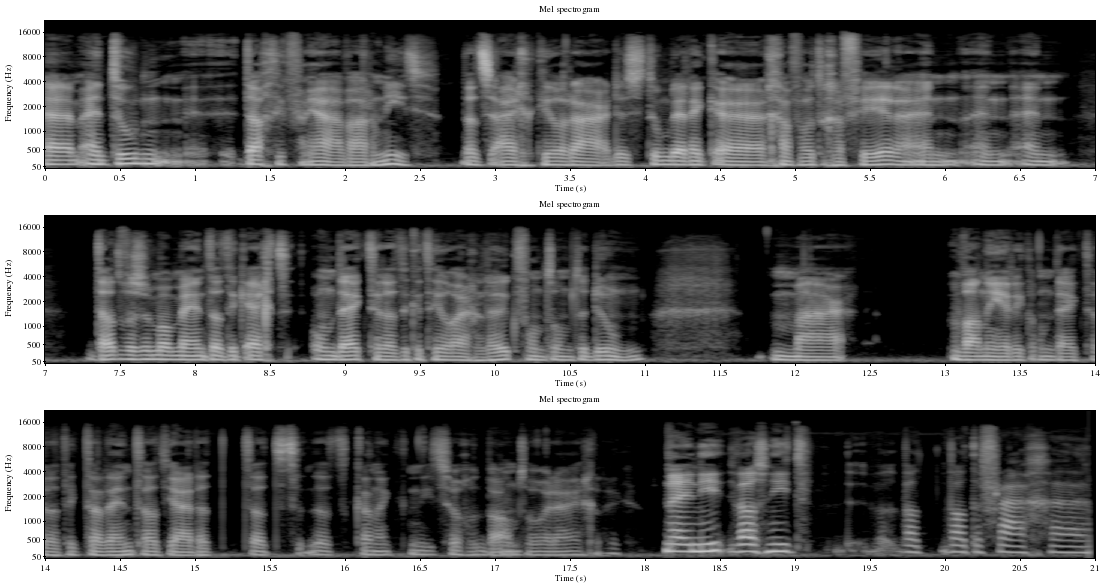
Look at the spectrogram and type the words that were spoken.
Ehm, en toen dacht ik van ja, waarom niet? Dat is eigenlijk heel raar. Dus toen ben ik eh, gaan fotograferen en, en, en dat was een moment dat ik echt ontdekte dat ik het heel erg leuk vond om te doen. Maar wanneer ik ontdekte dat ik talent had, ja, dat, dat, dat kan ik niet zo goed beantwoorden eigenlijk. Nee, niet, was niet wat, wat de vraag. eh,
